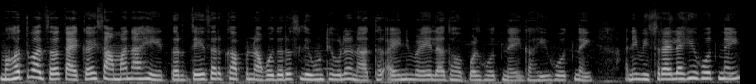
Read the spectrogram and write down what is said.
महत्त्वाचं काय काय सामान आहे तर ते जर का आपण अगोदरच लिहून ठेवलं ना तर ऐन वेळेला धावपळ होत नाही घाई होत नाही आणि विसरायलाही होत नाही.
